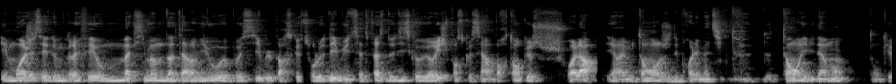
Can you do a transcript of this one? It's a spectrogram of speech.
Et moi, j'essaie de me greffer au maximum d'interviews possibles parce que sur le début de cette phase de discovery, je pense que c'est important que je sois là. Et en même temps, j'ai des problématiques de, de temps, évidemment. Donc,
